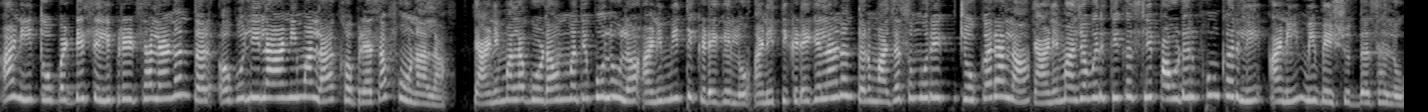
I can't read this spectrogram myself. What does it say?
आणि तो बर्थडे सेलिब्रेट झाल्यानंतर अबोलीला आणि मला खबऱ्याचा फोन आला. त्याने मला गोडाऊन मध्ये बोलवलं आणि मी तिकडे गेलो. आणि तिकडे गेल्यानंतर माझ्यासमोर एक जोकर आला. त्याने माझ्यावरती कसली पावडर फुंकरली आणि मी बेशुद्ध झालो.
